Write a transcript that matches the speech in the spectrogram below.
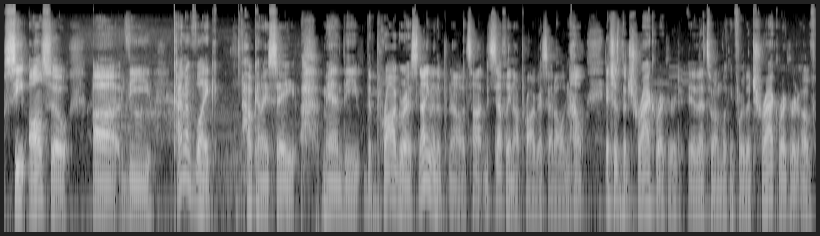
See also uh, the kind of like how can I say, man, the the progress. Not even the no, it's not. It's definitely not progress at all. No, it's just the track record. That's what I'm looking for. The track record of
